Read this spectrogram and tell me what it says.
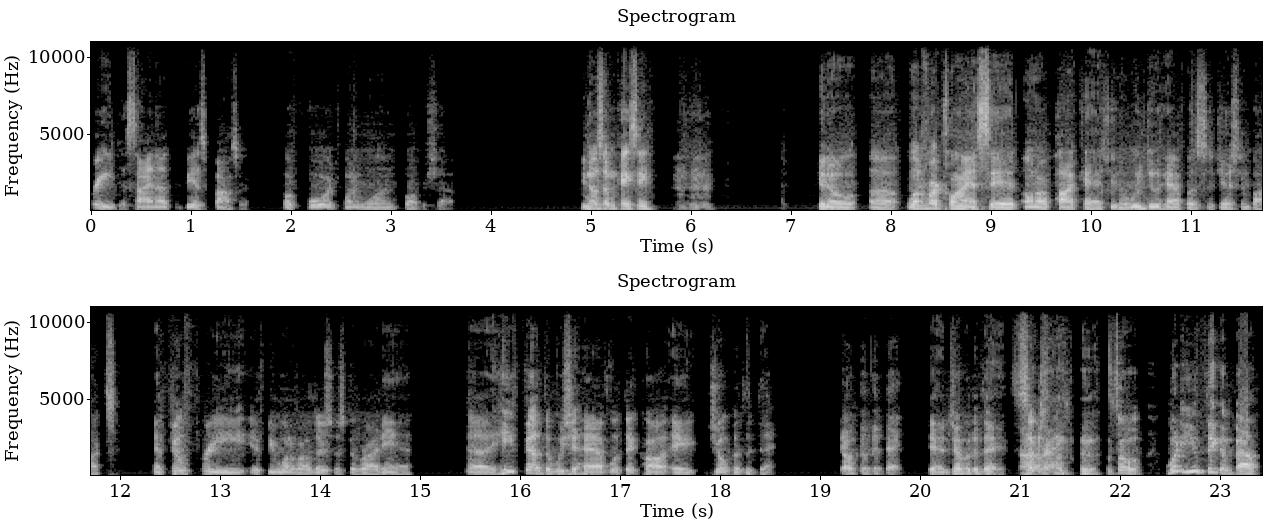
free to sign up to be a sponsor for 421 Barbershop. You know something, KC? Mm-hmm. You know, uh, one of our clients said on our podcast, you know, we do have a suggestion box, and feel free if you're one of our listeners to write in. Uh, he felt that we should have what they call a joke of the day. Joke of the day. Yeah, joke of the day. So, right. so what do you think about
